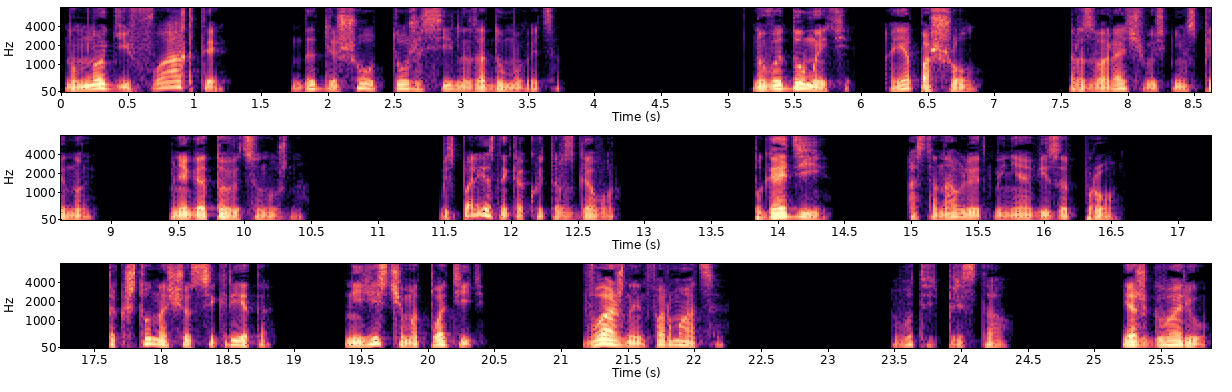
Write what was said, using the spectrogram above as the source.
но многие факты... Дедли Шоу тоже сильно задумывается. Ну вы думаете, а я пошел. Разворачиваюсь к ним спиной. Мне готовиться нужно. Бесполезный какой-то разговор. Погоди. Останавливает меня Визор Про. Так что насчет секрета? Не есть чем отплатить? Важная информация. Вот ведь пристал. Я же говорю,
